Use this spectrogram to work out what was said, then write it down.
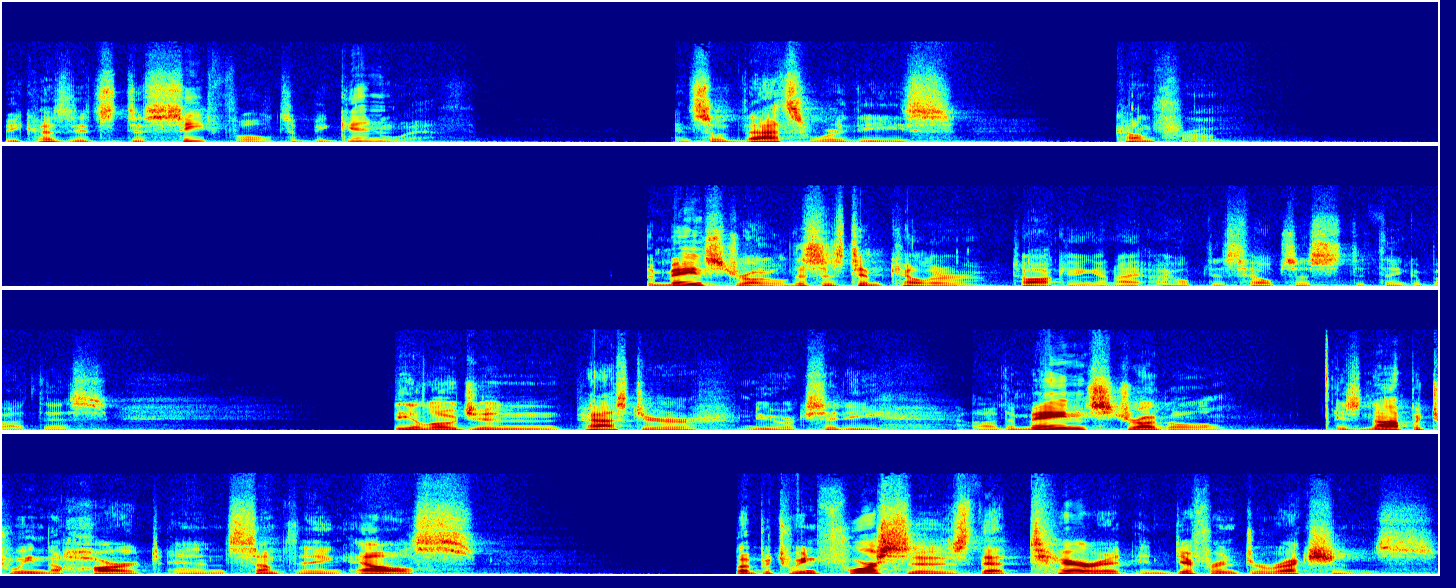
because it's deceitful to begin with. And so that's where these come from. The main struggle, this is Tim Keller talking, and I, I hope this helps us to think about this. Theologian, pastor, New York City. Uh, the main struggle is not between the heart and something else, but between forces that tear it in different directions.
